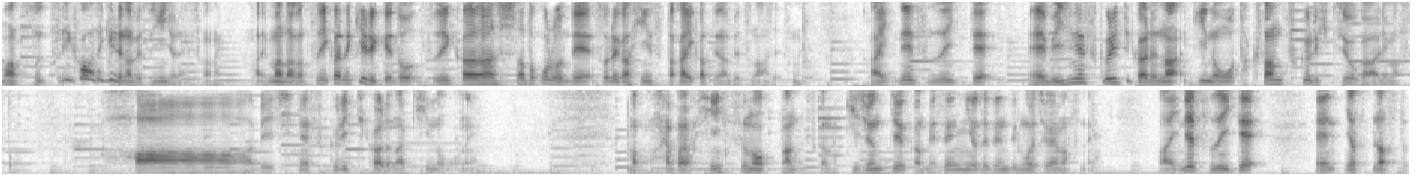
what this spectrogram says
まあ、追加はできるのは別にいいんじゃないですかね。はい。まあ、だから追加できるけど、追加したところでそれが品質高いかっていうのは別の話ですね。はい。で、続いて、えー、ビジネスクリティカルな機能をたくさん作る必要がありますと。はあ、ビジネスクリティカルな機能ね。まあ、やっぱ品質の、なんですかね、基準というか目線によって全然これ違いますね。はい。で、続いて、えー、ラスト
